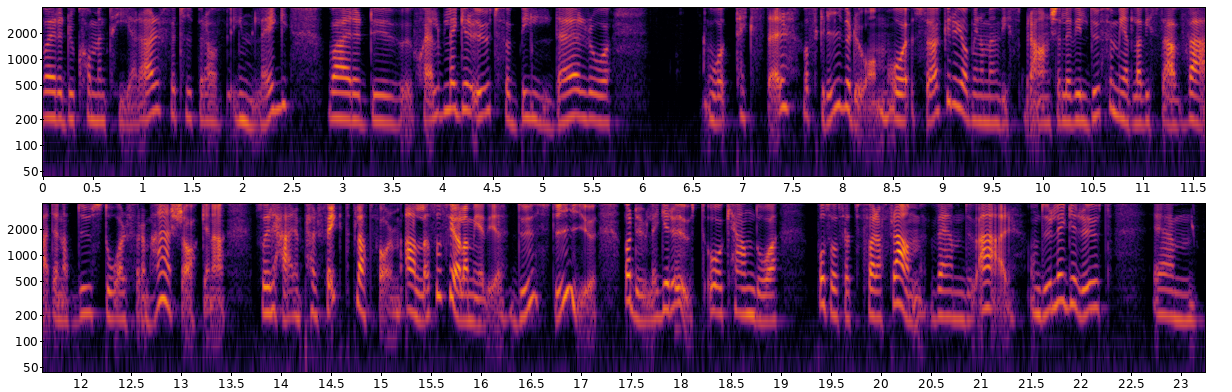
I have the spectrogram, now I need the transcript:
Vad är det du kommenterar för typer av inlägg? Vad är det du själv lägger ut för bilder och, och texter? Vad skriver du om? Och söker du jobb inom en viss bransch eller vill du förmedla vissa värden, att du står för de här sakerna, så är det här en perfekt plattform. Alla sociala medier, du styr ju vad du lägger ut och kan då på så sätt föra fram vem du är. Om du lägger ut um,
